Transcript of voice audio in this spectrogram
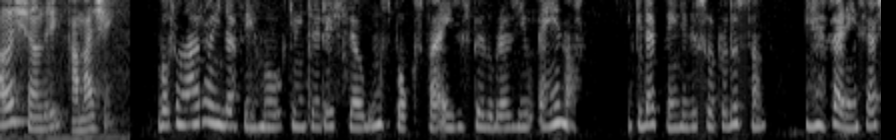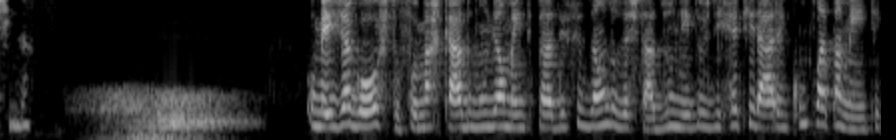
Alexandre Ramagem. Bolsonaro ainda afirmou que o interesse de alguns poucos países pelo Brasil é enorme e que depende de sua produção, em referência à China. O mês de agosto foi marcado mundialmente pela decisão dos Estados Unidos de retirarem completamente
